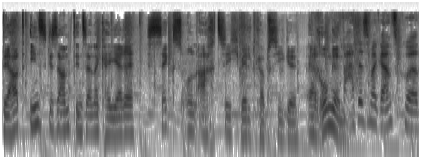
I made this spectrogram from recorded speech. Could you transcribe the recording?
Der hat insgesamt in seiner Karriere 86 Weltcupsiege errungen. warte jetzt mal ganz kurz.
